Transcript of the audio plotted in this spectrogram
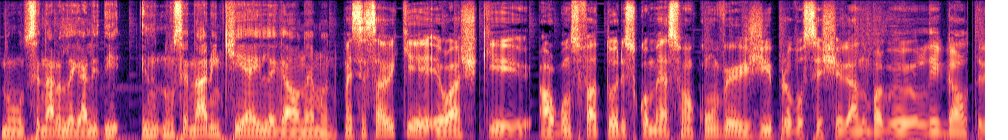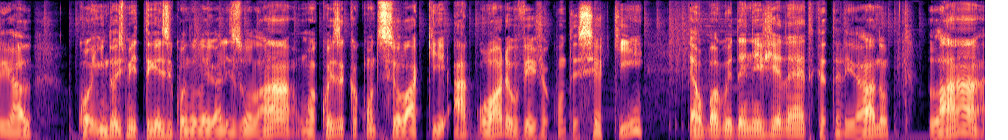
no cenário legal e no cenário em que é ilegal, né, mano? Mas você sabe que eu acho que alguns fatores começam a convergir para você chegar no bagulho legal, tá ligado? Em 2013, quando legalizou lá, uma coisa que aconteceu lá que agora eu vejo acontecer aqui é o bagulho da energia elétrica, tá ligado? Lá,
